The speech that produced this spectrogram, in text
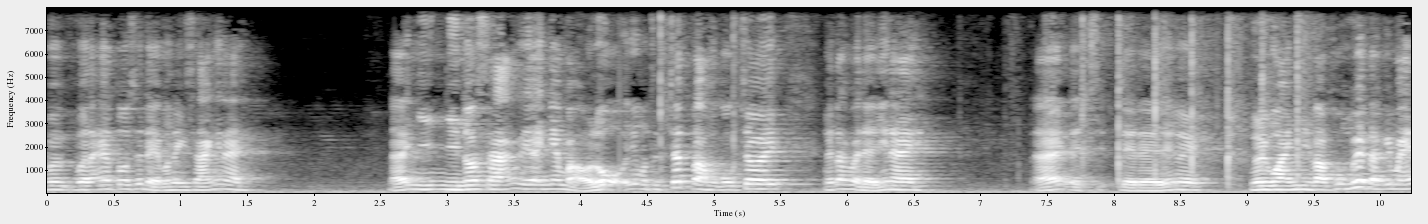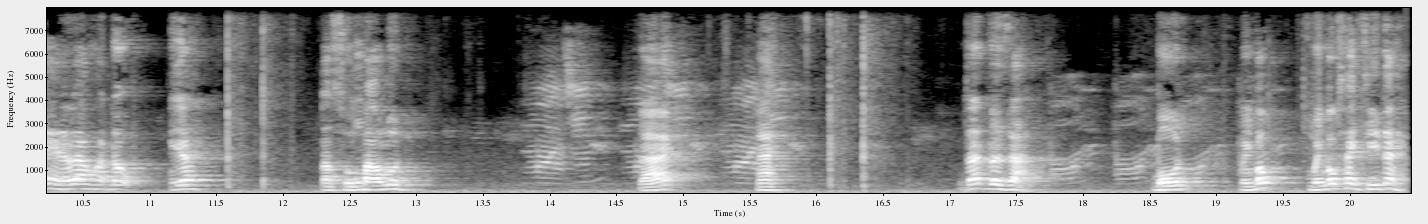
vừa, vừa nãy tôi sẽ để màn hình sáng như này. Đấy nhìn nhìn nó sáng thì anh em bảo lộ nhưng mà thực chất vào một cuộc chơi người ta phải để như này. Đấy để để để cho người người ngoài nhìn vào không biết là cái máy này nó đang hoạt động thấy chưa? Đặt xuống báo luôn. Đấy này. Rất đơn giản. Bốn. Mình bốc mình bốc xanh chín này.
